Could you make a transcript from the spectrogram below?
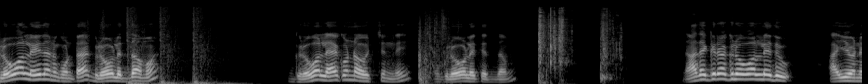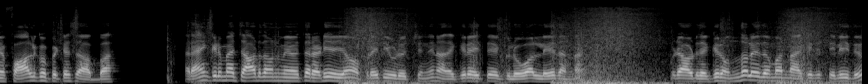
గ్లోవాల్ లేదనుకుంటా. గ్లోవాల్ ఇద్దాము. గ్లోవాల్ లేకుండా వచ్చింది. గ్లోవాల్ అయితే ఇద్దాం నా దగ్గర గ్లోవాల్ లేదు. అయ్యో నేను ఫాల్కో పెట్టేసా అబ్బా. ర్యాంక్డ్ మ్యాచ్ ఆడదామని మేమైతే రెడీ అయ్యాం. అప్పుడైతే ఈవిడ వచ్చింది. నా దగ్గర అయితే గ్లోవాల్ లేదన్న. ఇప్పుడు ఆవిడ దగ్గర ఉందో లేదో మరి నాకైతే తెలియదు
